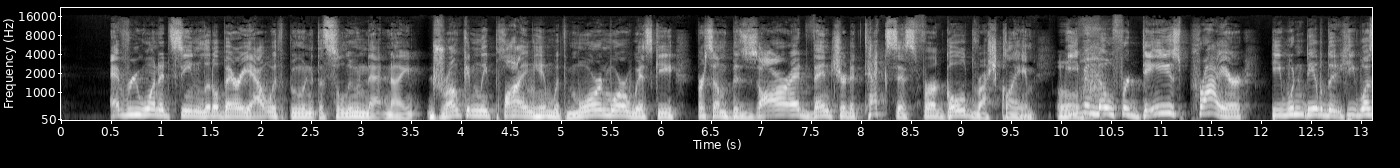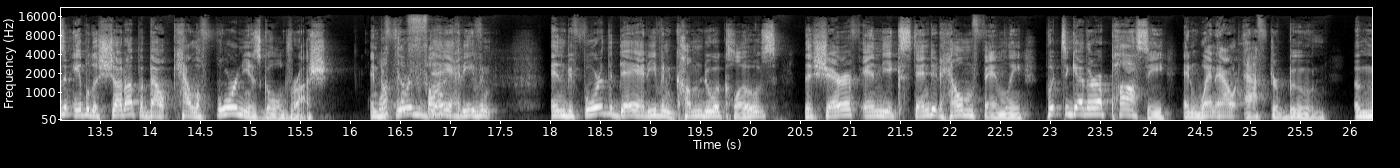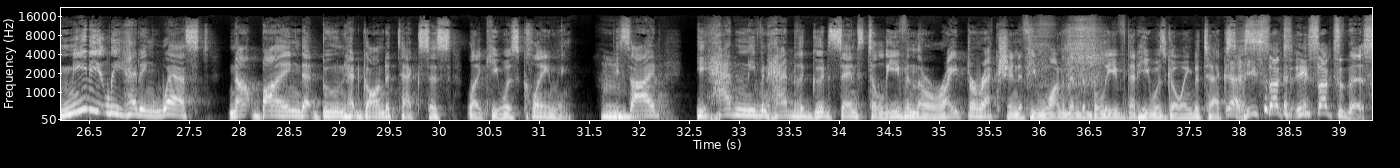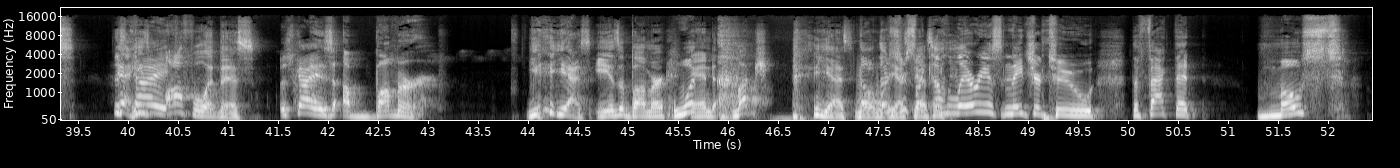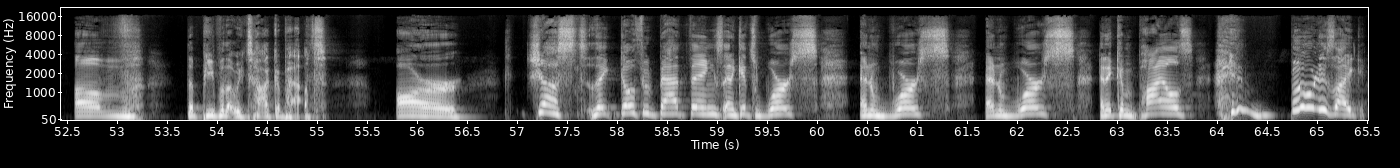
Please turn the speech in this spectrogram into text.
Everyone had seen Littleberry out with Boone at the saloon that night, drunkenly plying him with more and more whiskey for some bizarre adventure to Texas for a gold rush claim. Even though for days prior, he wouldn't be able to, he wasn't able to shut up about California's gold rush. And What before the, day had even, and before the day had even come to a close, the sheriff and the extended Helm family put together a posse and went out after Boone, immediately heading west, not buying that Boone had gone to Texas like he was claiming. Hmm. Beside, he hadn't even had the good sense to leave in the right direction if he wanted them to believe that he was going to Texas. Yeah, he sucks. he sucks at this. This yeah, guy, he's awful at this. this guy is a bummer. yes, he is a bummer What- and much. yes, No, well, there's yes, just like Jesse? a hilarious nature to the fact that most of the people that we talk about are just they go through bad things and it gets worse and worse and worse and it compiles and Boone is like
